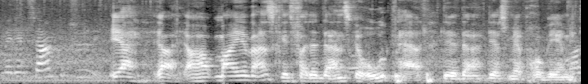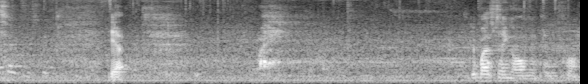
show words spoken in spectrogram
med den samma betydning. Ja, ja, jag har mycket vanskligt för det danska ordtal. Det är det, det som är problemet. Ja. Jag bara stänga av min telefon.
